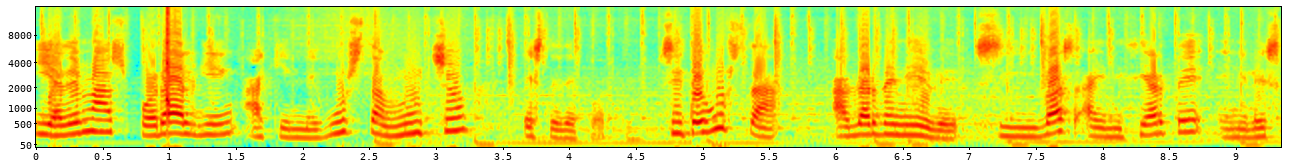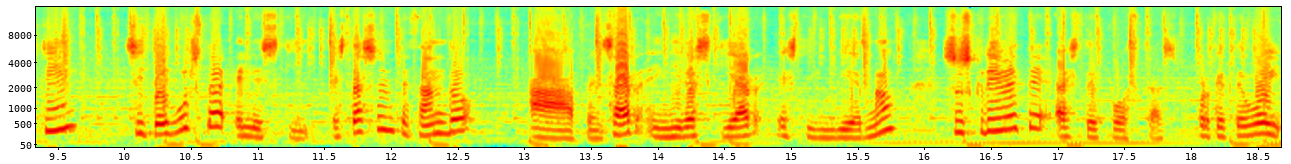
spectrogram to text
y además por alguien a quien le gusta mucho este deporte. Si te gusta hablar de nieve, si vas a iniciarte en el esquí, si te gusta el esquí, estás empezando a pensar en ir a esquiar este invierno, suscríbete a este podcast porque te voy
